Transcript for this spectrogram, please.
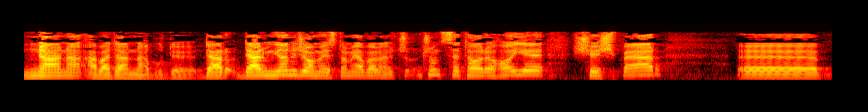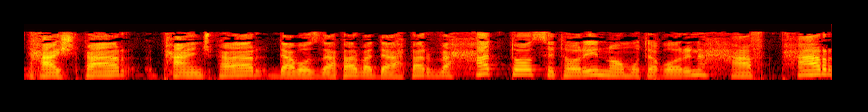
نه نه ابدا نبوده. در, در میان جامعه اسلامی ابدا چون ستاره های ششبر هشت پر پنج پر دوازده پر و ده پر و حتی ستاره نامتقارن هفت پر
